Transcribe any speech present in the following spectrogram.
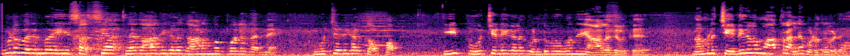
ഇവിടെ വരുമ്പോൾ ഈ സസ്യ ലതാദികൾ കാണുന്ന പോലെ തന്നെ പൂച്ചെടികൾക്കൊപ്പം ഈ പൂച്ചെടികൾ കൊണ്ടുപോകുന്ന ആളുകൾക്ക് നമ്മൾ ചെടികൾ മാത്രമല്ല കൊടുത്തു വിടുക.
